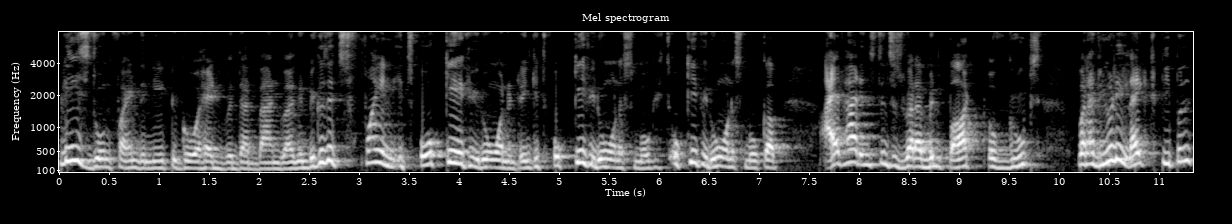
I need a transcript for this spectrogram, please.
please don't find the need to go ahead with that bandwagon because it's fine. It's okay if you don't want to drink. It's okay if you don't want to smoke. It's okay if you don't want to smoke up. I've had instances where I've been part of groups where I've really liked people,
